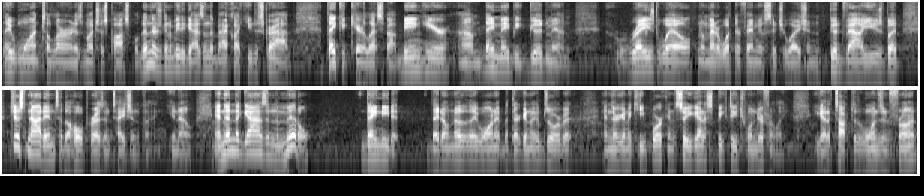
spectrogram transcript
they want to learn as much as possible. Then there's going to be the guys in the back, like you described. They could care less about being here. Um, they may be good men raised well, no matter what their family situation, good values, but just not into the whole presentation thing, you know. And then the guys in the middle, they need it. They don't know that they want it, but they're going to absorb it and they're going to keep working. So you got to speak to each one differently. You got to talk to the ones in front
